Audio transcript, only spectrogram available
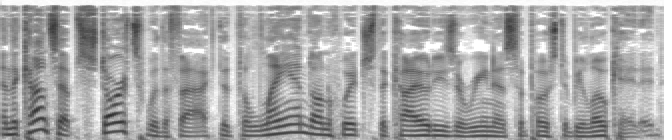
And the concept starts with the fact that the land on which the Coyotes Arena is supposed to be located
